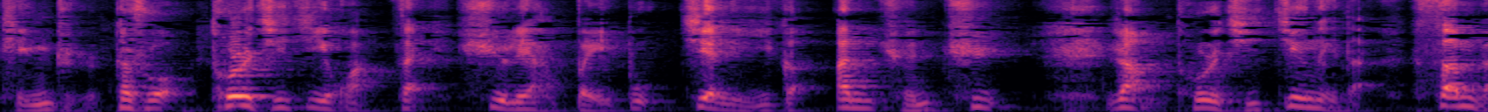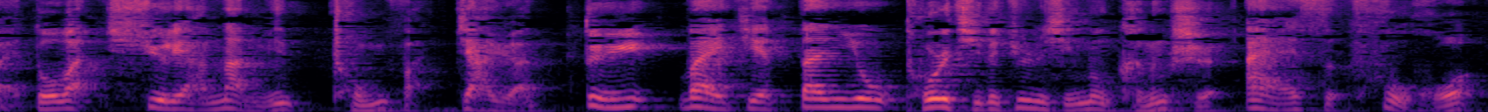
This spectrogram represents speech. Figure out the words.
停止。他说，土耳其计划在叙利亚北部建立一个安全区，让土耳其境内的三百多万叙利亚难民重返家园。对于外界担忧土耳其的军事行动可能使 IS 复活，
